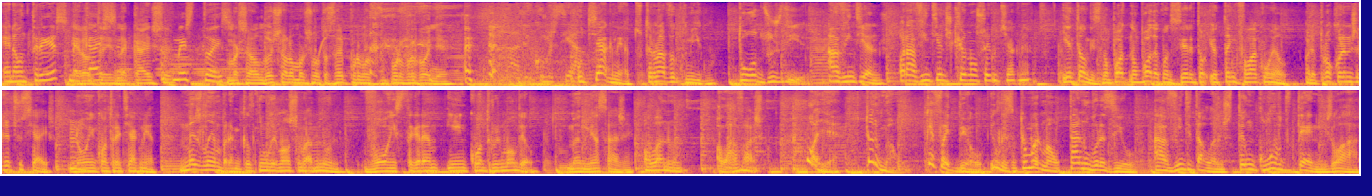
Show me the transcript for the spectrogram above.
eram três na Eram caixa. três na caixa. Tu comeste dois. Marcharam dois, só não marchou o terceiro por, por vergonha. Rádio Comercial. O Tiago Neto treinava comigo todos os dias, há 20 anos. Ora, há 20 anos que eu não sei do Tiago Neto. E então disse: não pode, não pode acontecer, então eu tenho que falar com ele. Olha, procurei nas redes sociais, não encontrei Tiago Neto. Mas lembrei-me que ele tinha um irmão chamado Nuno. Vou ao Instagram e encontro o irmão dele. Mando mensagem: Olá, Nuno. Olá, Vasco. Olha, o teu irmão, é feito dele? Ele disse: O teu meu irmão está no Brasil há 20 e tal anos, tem um clube de ténis lá,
